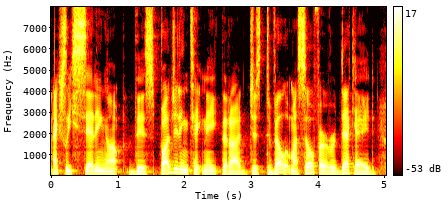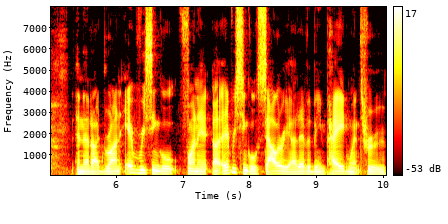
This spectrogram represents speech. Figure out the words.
actually setting up this budgeting technique that I just developed myself over a decade and that I'd run every single finan- uh, every single salary I'd ever been paid went through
